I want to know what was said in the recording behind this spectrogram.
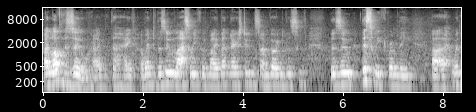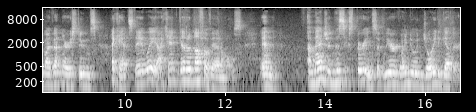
I love the zoo. I, I, I, went to the zoo last week with my veterinary students. I'm going to the, the zoo this week from the, uh, with my veterinary students. I can't stay away. I can't get enough of animals. And imagine this experience that we are going to enjoy together.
